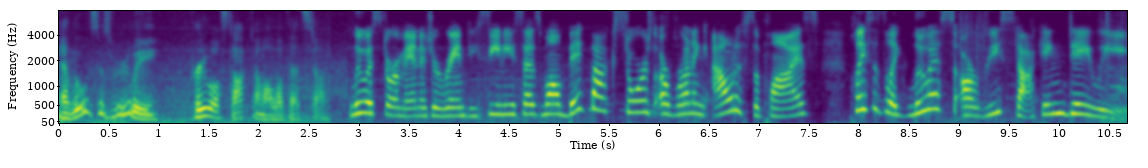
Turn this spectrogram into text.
and Lewis is really pretty well stocked on all of that stuff. Lewis store manager Randy Sini says while big box stores are running out of supplies, places like Lewis are restocking daily.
